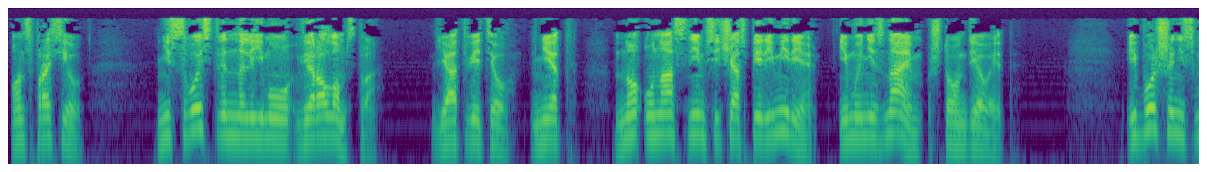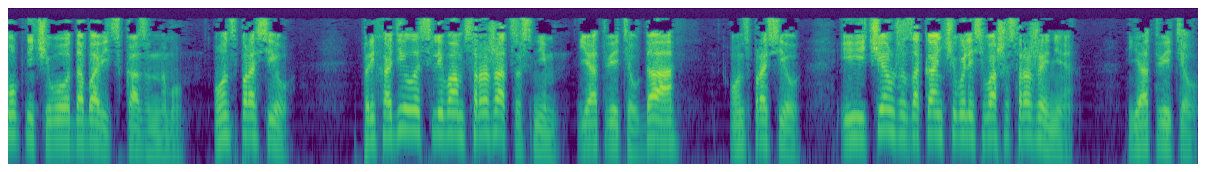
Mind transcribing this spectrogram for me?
Он спросил, не свойственно ли ему вероломство? Я ответил, нет, но у нас с ним сейчас перемирие, и мы не знаем, что он делает. И больше не смог ничего добавить сказанному. Он спросил, приходилось ли вам сражаться с ним? Я ответил, да. Он спросил, и чем же заканчивались ваши сражения? Я ответил,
